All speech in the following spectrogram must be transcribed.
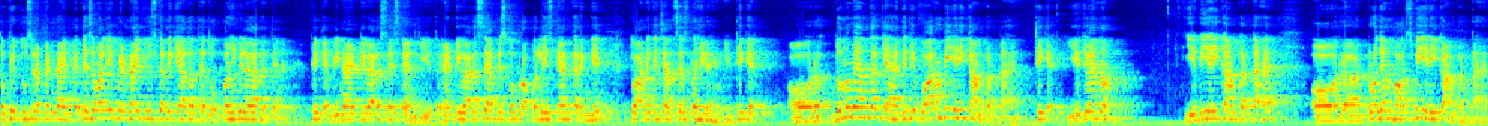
तो फिर दूसरे पेन ड्राइव में, जैसे मान लीजिए पेन ड्राइव यूज़ करने की आदत है तो कहीं भी लगा देते हैं, ठीक है? बिना एंटीवायरस से स्कैन किए तो एंटीवायरस से आप इसको प्रॉपरली स्कैन करेंगे तो आने के चांसेस नहीं रहेंगे, ठीक है? और दोनों में अंतर क्या है? देखिए वार्म भी यही काम करता है, ठीक है? ये जो है ना, ये भी यही काम करता है, और ट्रोजन हॉर्स भी यही काम करता है।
